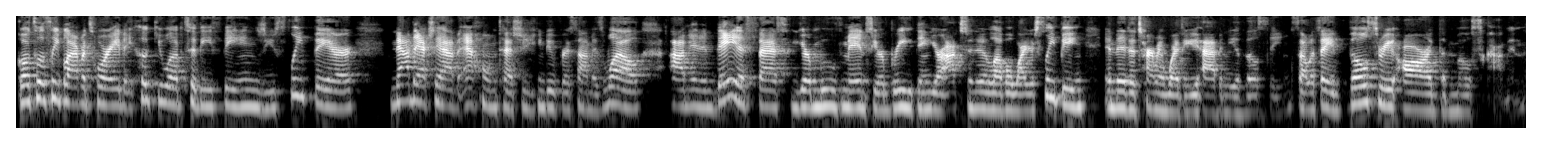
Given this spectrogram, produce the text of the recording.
go to a sleep laboratory, they hook you up to these things, you sleep there, now they actually have at-home tests you can do for some as well, um, and then they assess your movements, your breathing, your oxygen level while you're sleeping, and then determine whether you have any of those things. So I would say those three are the most common.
